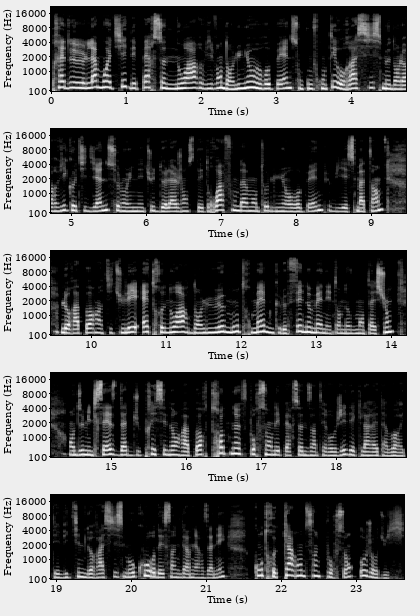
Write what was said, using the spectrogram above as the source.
Près de la moitié des personnes noires vivant dans l'Union européenne sont confrontées au racisme dans leur vie quotidienne, selon une étude de l'Agence des droits fondamentaux de l'Union européenne publiée ce matin. Le rapport intitulé Être noir dans l'UE montre même que le phénomène est en augmentation. En 2016, date du précédent rapport, 39% des personnes interrogées déclaraient avoir été victimes de racisme au cours des cinq dernières années, contre 45% aujourd'hui.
